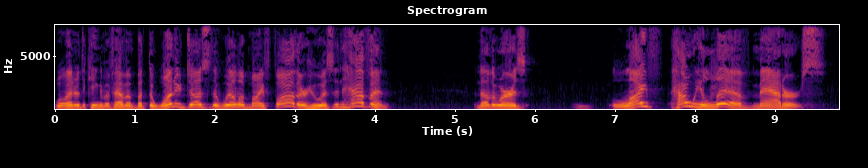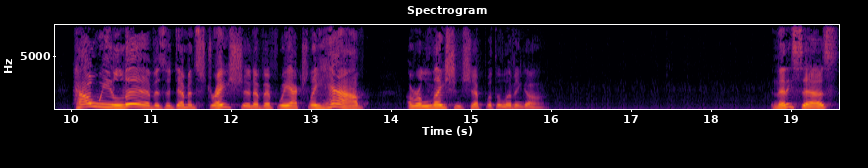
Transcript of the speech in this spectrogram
will enter the kingdom of heaven, but the one who does the will of my Father who is in heaven. In other words, life, how we live matters. How we live is a demonstration of if we actually have a relationship with the living God. And then he says,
